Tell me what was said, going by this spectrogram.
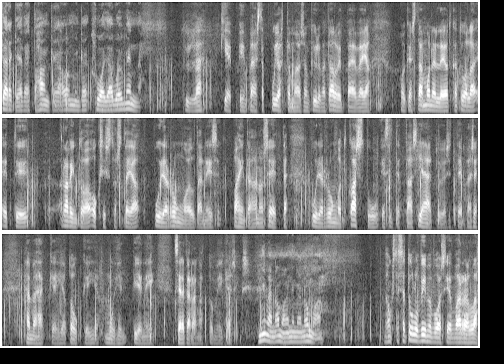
tärkeää, että hankea on, minkä suojaa voi mennä. Kyllä, kieppiin päästä pujahtamaan, se on kylmä talvipäivä ja oikeastaan monelle, jotka tuolla etsii ravintoa oksistosta ja puiden rungoilta, niin pahintahan on se, että puiden rungot kastuu ja sitten taas jäätyy ja sitten ei pääse hämähäkkeihin ja toukkeihin ja muihin pieniin selkärangattomiin käsiksi. Nimenomaan, nimenomaan. No onko tässä tullut viime vuosien varrella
